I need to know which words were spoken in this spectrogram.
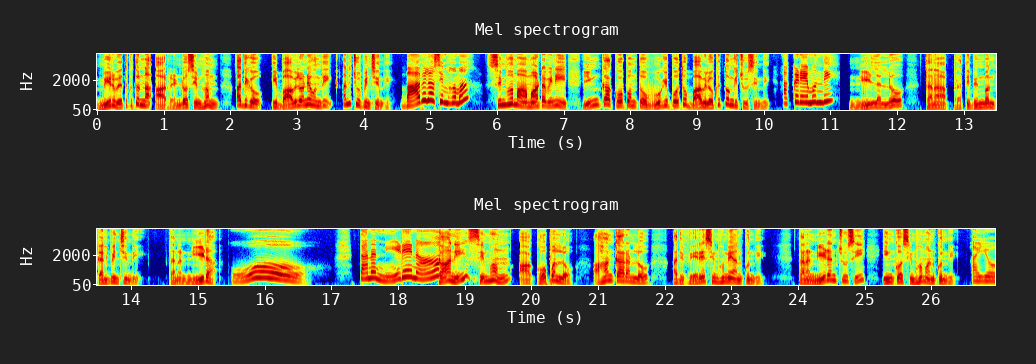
మీరు వెతుకుతున్న ఆ రెండో సింహం అదిగో ఈ బావిలోనే ఉంది అని చూపించింది. బావిలో సింహమా? సింహం ఆ మాట విని ఇంకా కోపంతో ఊగిపోతూ బావిలోకి తొంగి చూసింది. అక్కడేముంది? నీళ్ళల్లో తన ప్రతిబింబం కనిపించింది. తన నీడ. ఓ తన నీడేనా? కాని సింహం ఆ కోపంలో అహంకారంలో అది వేరే సింహమే అనుకుంది. తన నీడన్ చూసి ఇంకో సింహం అనుకుంది. అయ్యో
